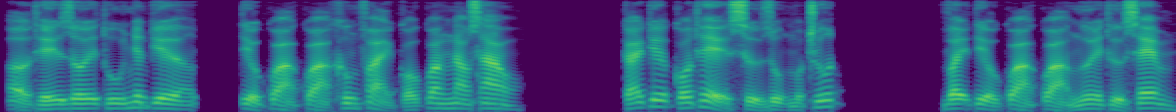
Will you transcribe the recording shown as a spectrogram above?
ở thế giới thú nhân kia, tiểu quả quả không phải có quang nao sao? Cái kia có thể sử dụng một chút. Vậy tiểu quả quả ngươi thử xem.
